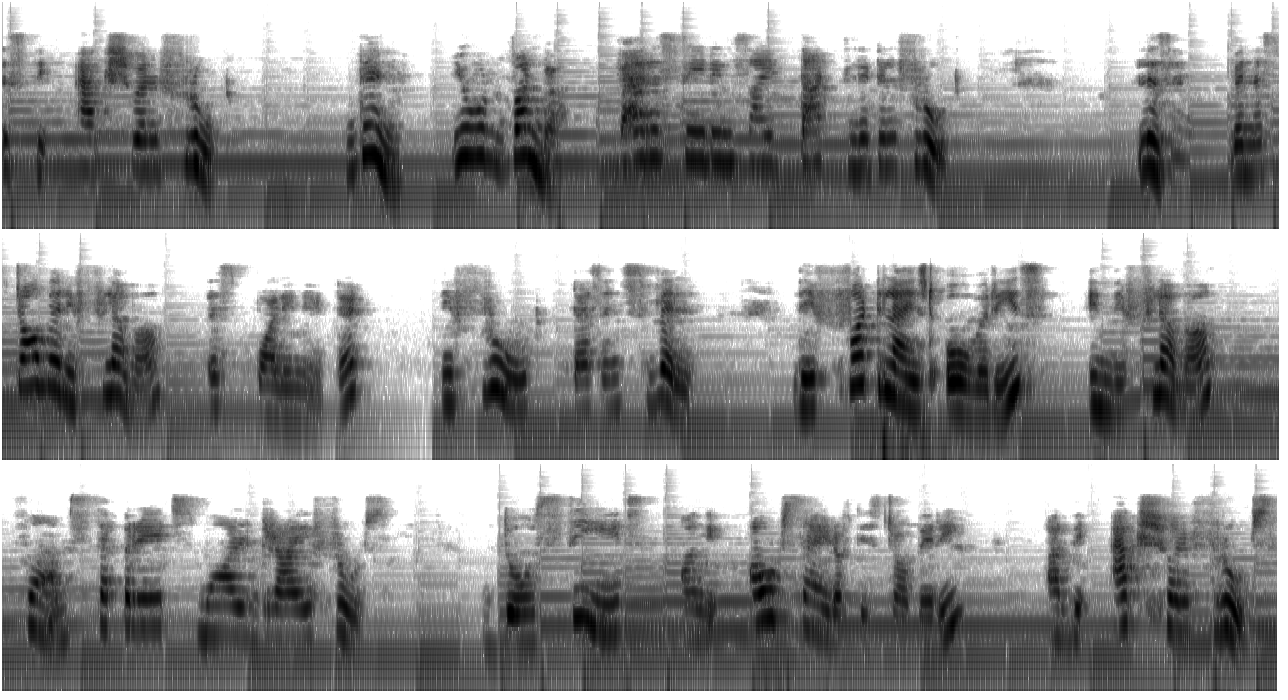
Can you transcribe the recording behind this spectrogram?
is the actual fruit. Then you would wonder where is seed inside that little fruit? Listen, when a strawberry flower is pollinated, the fruit doesn't swell. The fertilized ovaries in the flower form separate small dry fruits. Those seeds on the outside of the strawberry are the actual fruits,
